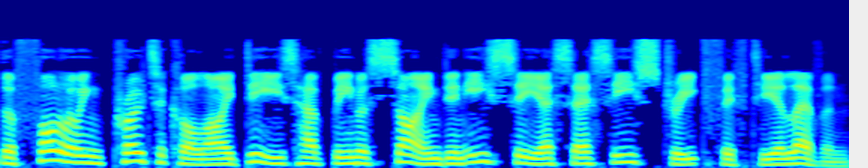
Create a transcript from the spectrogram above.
the following protocol IDs have been assigned in ECSSE Street 5011.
